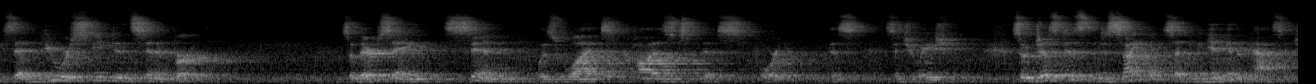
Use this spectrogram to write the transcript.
He said, you were steeped in sin at birth. So they're saying sin was what caused this for you, this situation. So just as the disciples at the beginning of the passage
